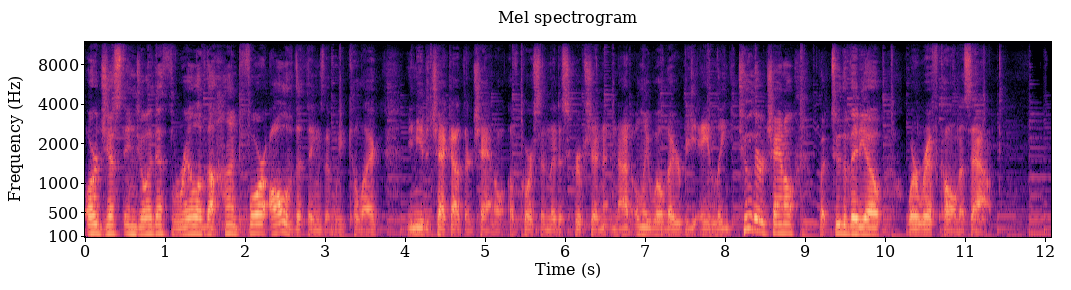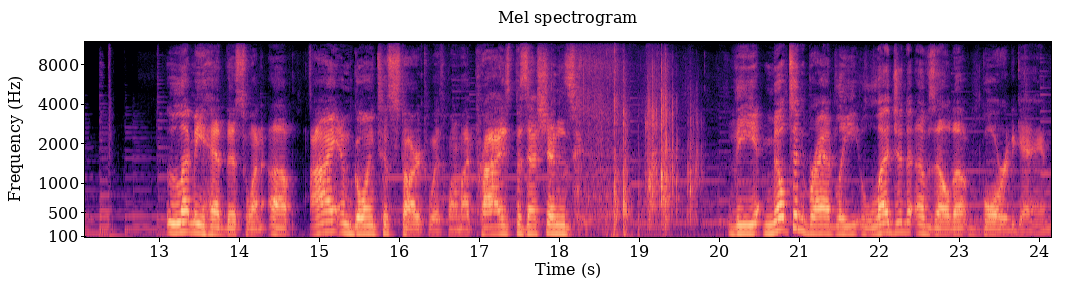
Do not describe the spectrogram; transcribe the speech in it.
or just enjoy the thrill of the hunt for all of the things that we collect, you need to check out their channel. Of course, in the description, not only will there be a link to their channel, but to the video where Riff called us out. Let me head this one up. I am going to start with one of my prized possessions the Milton Bradley Legend of Zelda board game.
